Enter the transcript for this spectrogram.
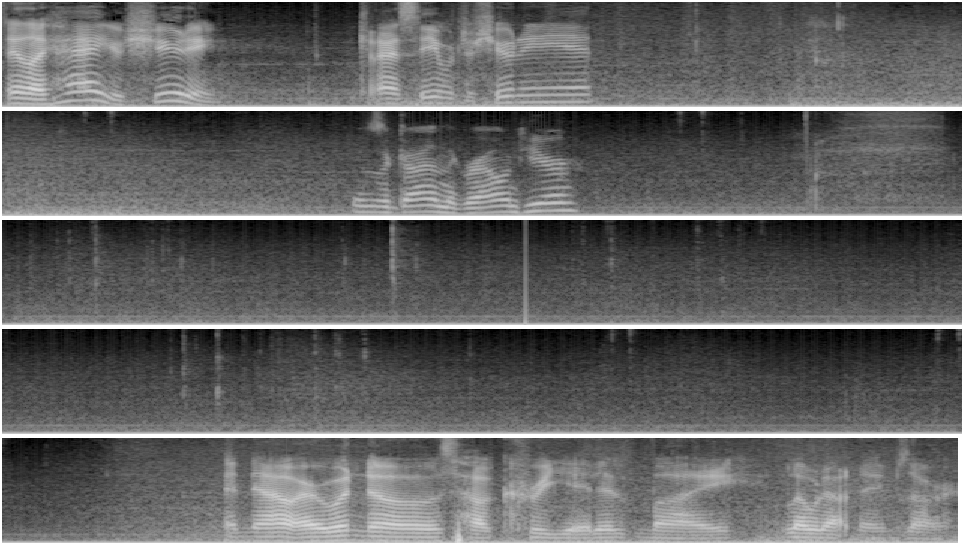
They're like, hey, you're shooting. Can I see what you're shooting at? There's a guy on the ground here. And now everyone knows how creative my loadout names are.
